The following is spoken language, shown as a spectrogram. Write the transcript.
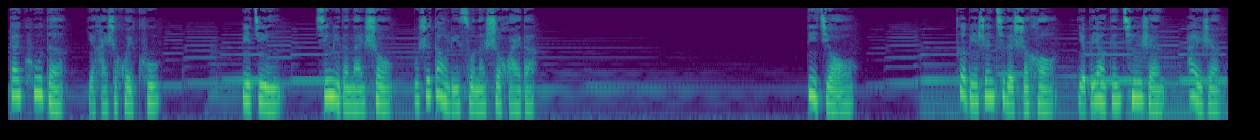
该哭的也还是会哭。毕竟，心里的难受不是道理所能释怀的。第九，特别生气的时候，也不要跟亲人、爱人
